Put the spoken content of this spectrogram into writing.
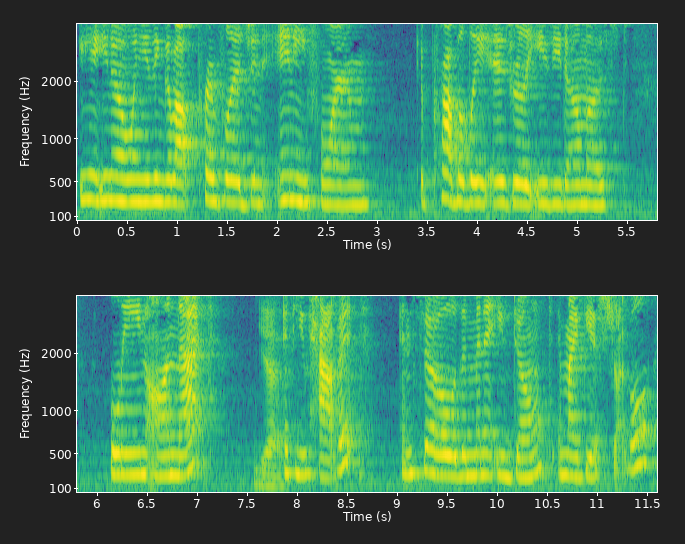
you, you know, when you think about privilege in any form, it probably is really easy to almost lean on that Yeah. if you have it. And so the minute you don't, it might be a struggle.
